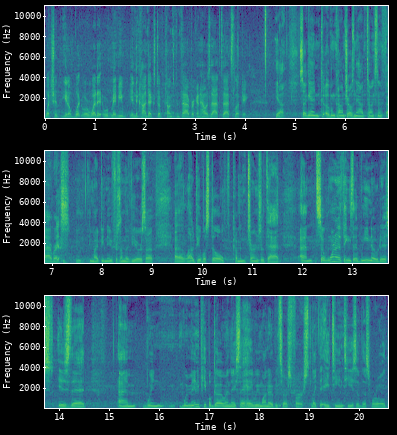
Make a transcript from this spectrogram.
what should, you know, what, or what, it, or maybe in the context of Tungsten Fabric and how is that, that's looking? Yeah, so again, Open Contrail is now Tungsten Fabric. Yes. Might be new for some of the viewers, so uh, a lot of people are still coming to terms with that. Um, so one of the things that we noticed is that um, when, when many people go and they say, hey, we want open source first, like the AT&Ts of this world,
